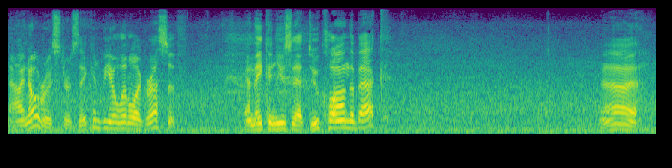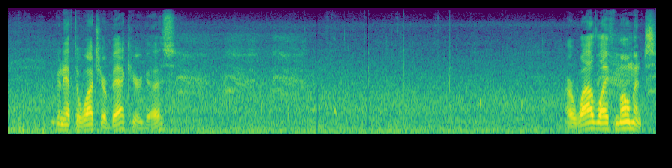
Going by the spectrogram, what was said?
Now I know roosters, they can be a little aggressive. And they can use that dew claw on the back. Ah, we're gonna have to watch our back here, guys. Our wildlife moment.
